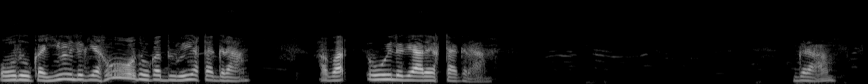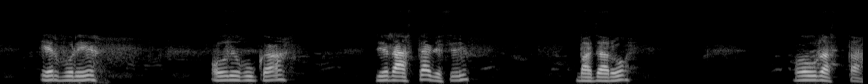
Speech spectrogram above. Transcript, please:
ও দৌকা ই গিয়া, ও দৌকা দূরেই একটা গ্রাম, আবার ওই লগে আর একটা গ্রাম। গ্রাম, এরপরে ও দেখুকা যে রাস্তা গেছে, বাজারও, ও রাস্তা।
